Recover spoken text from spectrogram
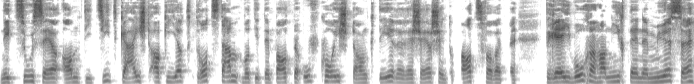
nicht zu sehr anti-Zeitgeist agiert. Trotzdem, wo die Debatte aufgekommen ist, dank dir Recherche in der Platz vor etwa drei Wochen habe ich denen müssen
